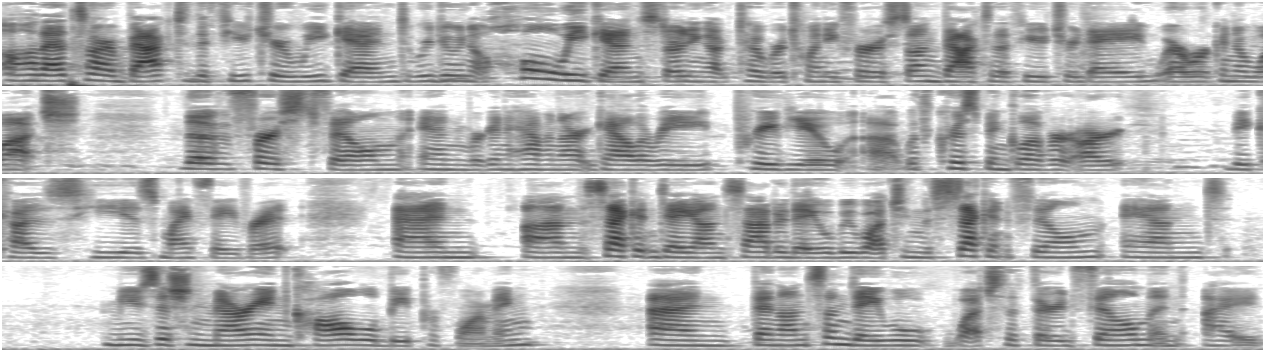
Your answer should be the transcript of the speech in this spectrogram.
Oh, that's our Back to the Future weekend. We're doing a whole weekend starting October 21st on Back to the Future Day, where we're going to watch the first film and we're going to have an art gallery preview uh, with Crispin Glover art because he is my favorite. And on the second day, on Saturday, we'll be watching the second film, and musician Marian Call will be performing. And then on Sunday, we'll watch the third film, and I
